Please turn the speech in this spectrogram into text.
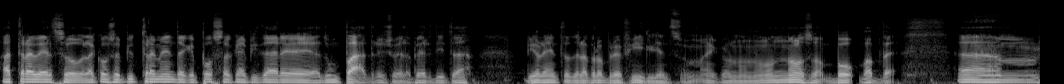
attraverso la cosa più tremenda che possa capitare ad un padre, cioè la perdita violenta della propria figlia, insomma, ecco, non, non- lo so, boh, vabbè. Ehm,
